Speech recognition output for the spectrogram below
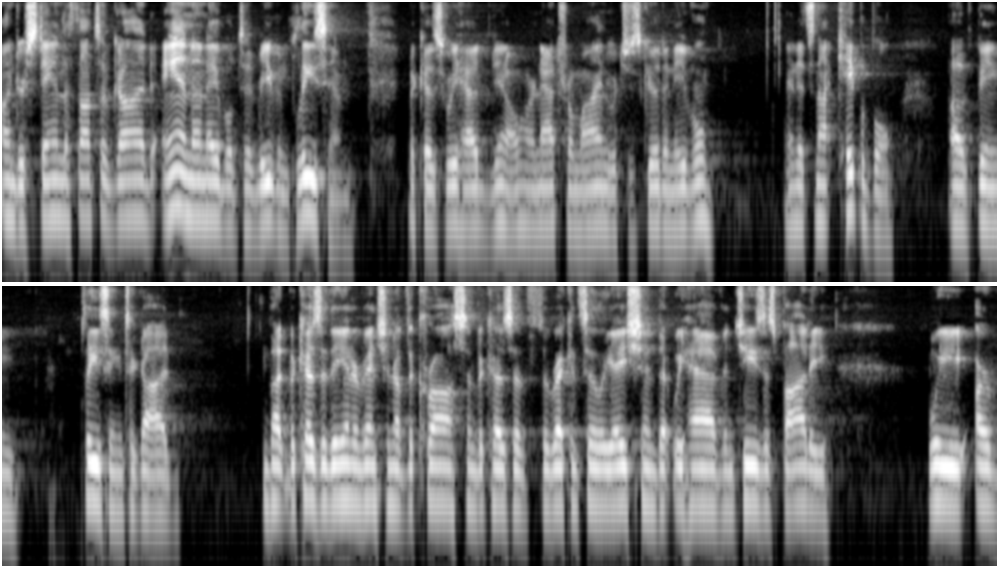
understand the thoughts of God and unable to even please Him because we had, you know, our natural mind, which is good and evil, and it's not capable of being pleasing to God. But because of the intervention of the cross and because of the reconciliation that we have in Jesus' body, we are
